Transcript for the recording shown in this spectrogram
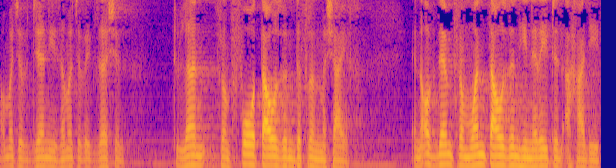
how much of journeys, how much of exertion to learn from 4,000 different mashayikh. And of them, from 1,000 he narrated a hadith.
